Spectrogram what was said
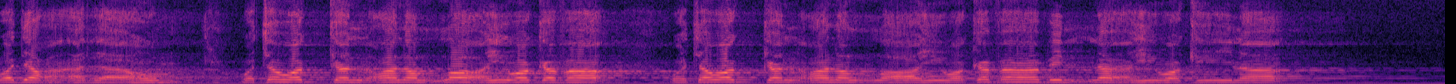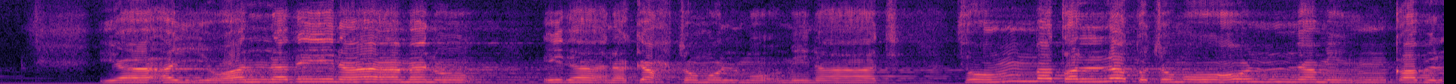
ودع أذاهم وتوكل على الله وكفى وتوكل على الله وكفى بالله وكيلا. يا أيها الذين آمنوا إذا نكحتم المؤمنات ثم طلقتموهن من قبل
